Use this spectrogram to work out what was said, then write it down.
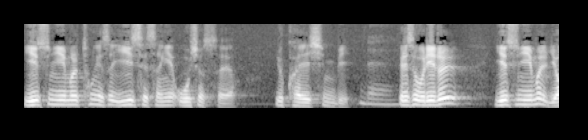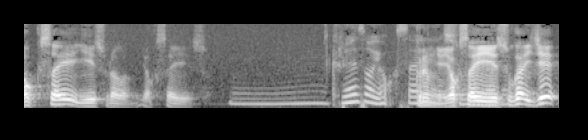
예수님을 통해서 이 세상에 오셨어요. 육화의 신비. 네. 그래서 우리를 예수님을 역사의 예수라고 합니다. 역사의 예수. 음, 그래서 역사의 그럼요. 예수. 역사의 예수가 이제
